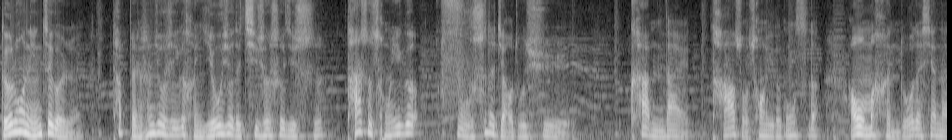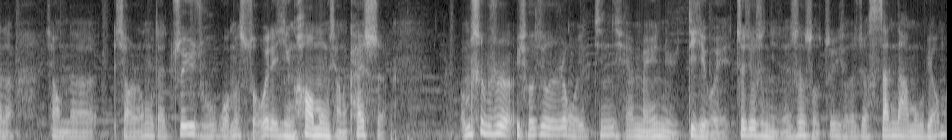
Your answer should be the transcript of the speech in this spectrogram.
德罗宁这个人，他本身就是一个很优秀的汽车设计师，他是从一个俯视的角度去看待他所创立的公司的，而我们很多的现在的像我们的小人物在追逐我们所谓的引号梦想的开始，我们是不是追求就是认为金钱、美女、地位，这就是你人生所追求的这三大目标吗？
